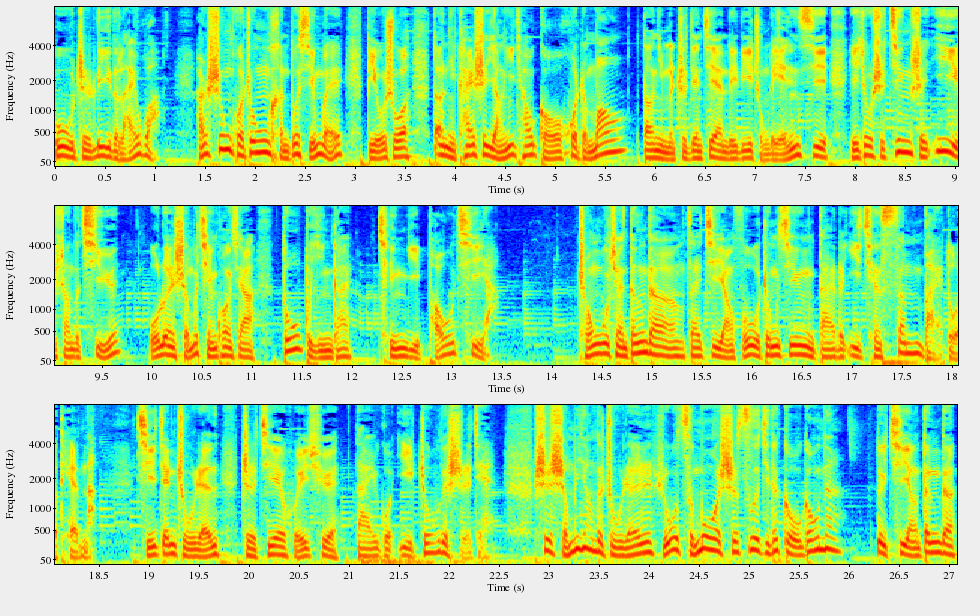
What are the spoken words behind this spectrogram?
物质利益的来往，而生活中很多行为，比如说，当你开始养一条狗或者猫，当你们之间建立了一种联系，也就是精神意义上的契约，无论什么情况下都不应该轻易抛弃呀。宠物犬等等在寄养服务中心待了一千三百多天呢，期间主人只接回去待过一周的时间，是什么样的主人如此漠视自己的狗狗呢？对弃养灯的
